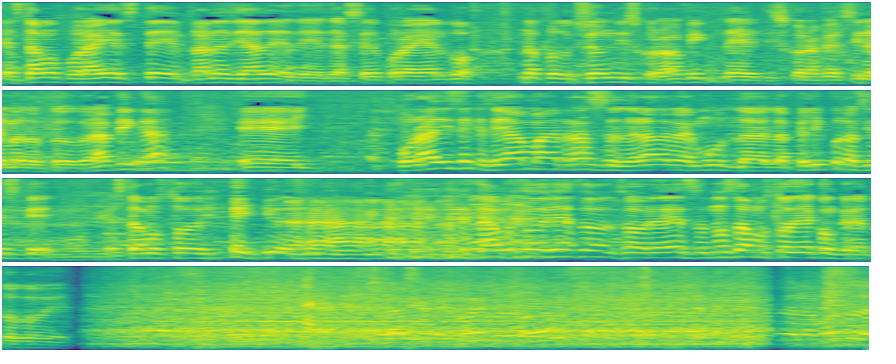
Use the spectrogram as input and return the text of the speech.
estamos por ahí este, en planes ya de, de- de hacer por ahí algo, una producción discográfica, de discografía cinematográfica. Eh, por ahí dice que se llama Raza Acelerada la, mu- la, la película, así es que estamos todavía, estamos todavía so- sobre eso, no estamos todavía concretos todavía. De la voz del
